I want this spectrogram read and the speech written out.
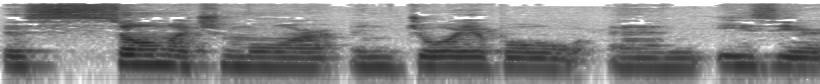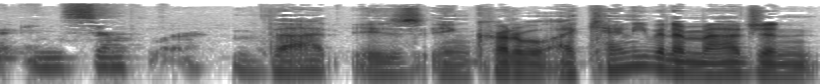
is so much more enjoyable and easier and simpler. That is incredible. I can't even imagine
